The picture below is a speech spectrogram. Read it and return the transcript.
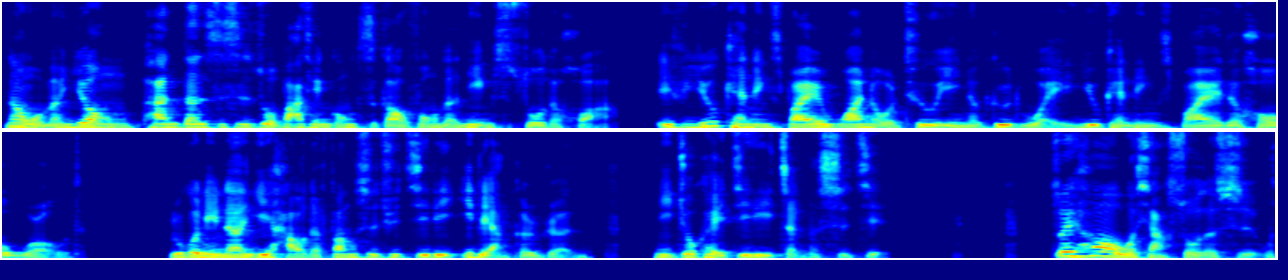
那我们用攀登十四座八千公尺高峰的 Nims 说的话：“If you can inspire one or two in a good way, you can inspire the whole world。”如果你能以好的方式去激励一两个人，你就可以激励整个世界。最后，我想说的是，我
